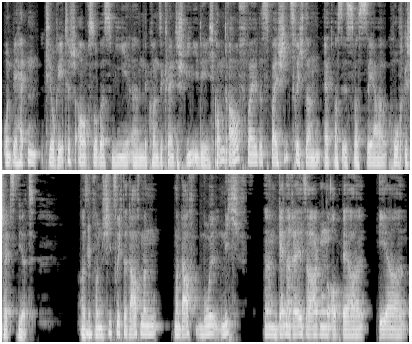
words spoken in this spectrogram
und wir hätten theoretisch auch sowas wie ähm, eine konsequente Spielidee. Ich komme drauf, weil das bei Schiedsrichtern etwas ist, was sehr hoch geschätzt wird. Also von Schiedsrichter darf man, man darf wohl nicht ähm, generell sagen, ob er eher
